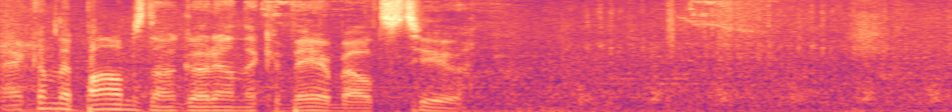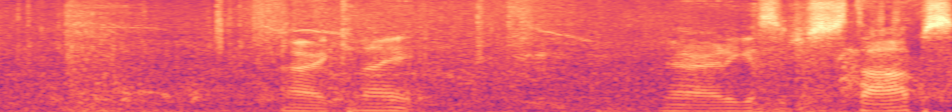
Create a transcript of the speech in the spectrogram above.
How come the bombs don't go down the conveyor belts too? Alright, can I... Alright, I guess it just stops.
